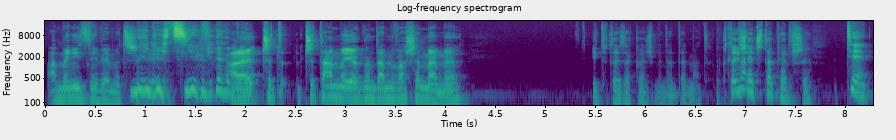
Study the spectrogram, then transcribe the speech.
a my nic nie wiemy, co się My dzieje. nic nie wiemy. Ale czyt, czytamy i oglądamy wasze memy. I tutaj zakończmy ten temat. Kto dzisiaj czyta pierwszy? Ty.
